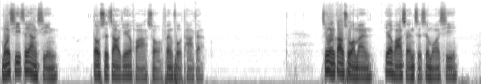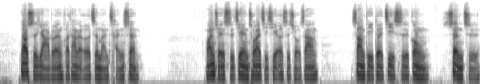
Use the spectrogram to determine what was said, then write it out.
摩西这样行，都是照耶和华所吩咐他的。经文告诉我们，耶和华神指示摩西，要使亚伦和他的儿子们成圣，完全实践出埃及记二十九章上帝对祭司供圣职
